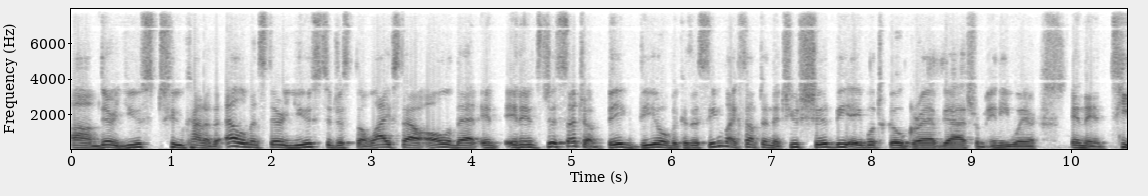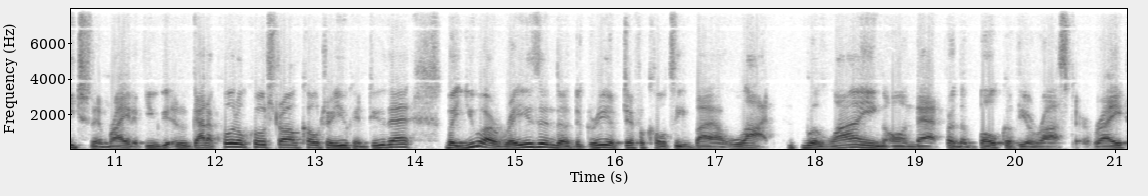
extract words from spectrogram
um, they're used to kind of the elements, they're used to just the lifestyle, all of that, and, and it's just such a big deal because it seems like something that you should be able to go grab guys from anywhere and then teach them, right? If you got a quote unquote strong culture, you can do that, but you are raising the degree of difficulty by a lot relying on that for the bulk of your roster, right?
